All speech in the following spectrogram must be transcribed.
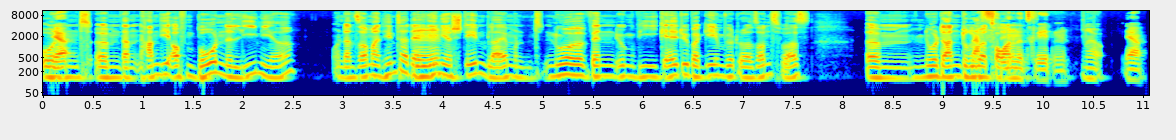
Und Ja. ähm, dann haben die auf dem Boden eine Linie. Und dann soll man hinter der Mhm. Linie stehen bleiben und nur wenn irgendwie Geld übergeben wird oder sonst was, ähm, nur dann drüber Nach vorne treten. treten. Ja. Ja.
